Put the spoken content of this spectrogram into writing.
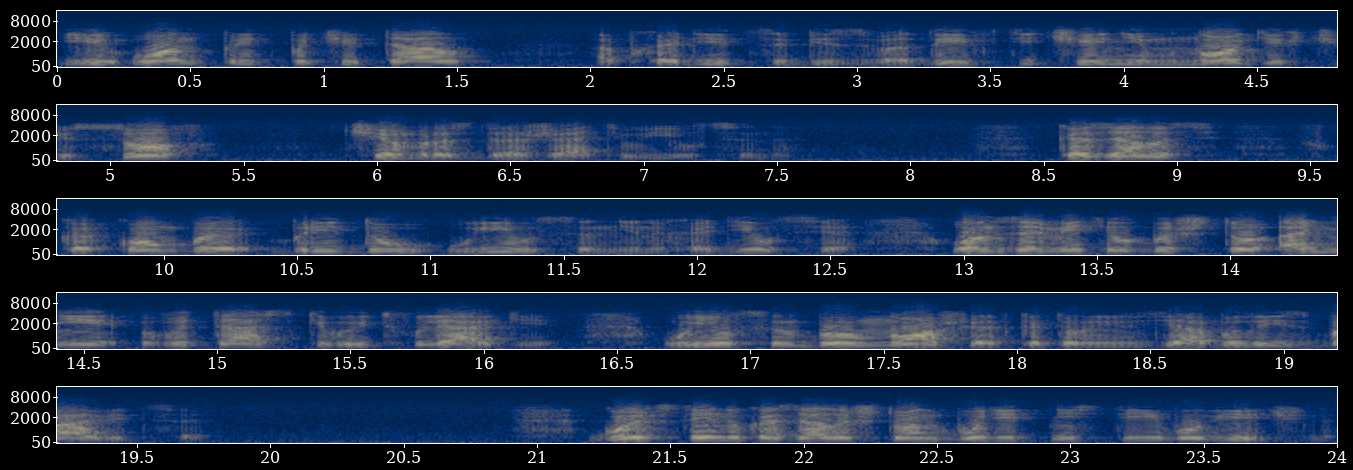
и он предпочитал обходиться без воды в течение многих часов, чем раздражать Уилсона. Казалось, в каком бы бреду Уилсон ни находился, он заметил бы, что они вытаскивают фляги. Уилсон был ношей, от которой нельзя было избавиться. Гольдстейну казалось, что он будет нести его вечно.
